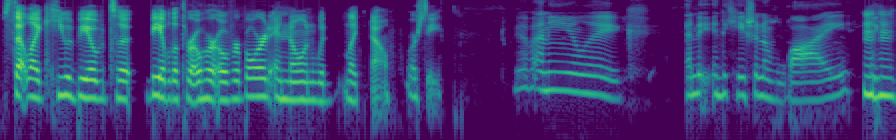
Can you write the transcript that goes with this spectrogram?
so that like he would be able to be able to throw her overboard and no one would like know or see. Do we have any like any indication of why? Like, Mhm.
